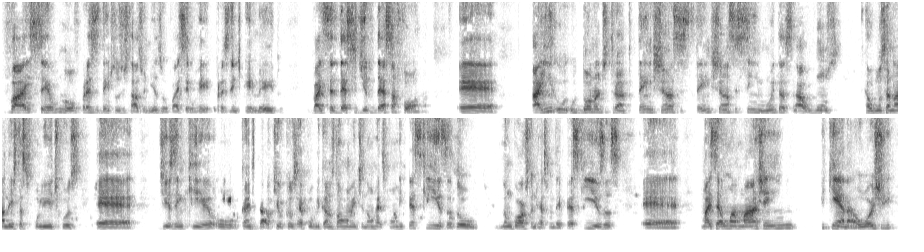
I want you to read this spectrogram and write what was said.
vai ser o novo presidente dos Estados Unidos, ou vai ser o rei, presidente reeleito, vai ser decidido dessa forma. É, Aí o, o, Donald Trump tem chances? Tem chances sim. Muitas, alguns, alguns analistas políticos é, dizem que o candidato, que, que, os republicanos normalmente não respondem pesquisas ou não gostam de responder pesquisas, é, mas é uma margem pequena. Hoje,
